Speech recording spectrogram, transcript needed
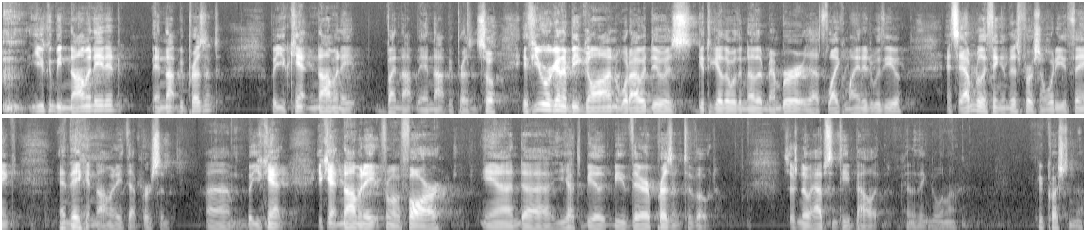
you can be nominated and not be present, but you can't nominate by not and not be present. So if you were going to be gone, what I would do is get together with another member that's like-minded with you, and say, "I'm really thinking this person. What do you think?" And they can nominate that person. Um, but you can't, you can't nominate from afar, and uh, you have to be, be there present to vote. So there's no absentee ballot kind of thing going on. Good question, though.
